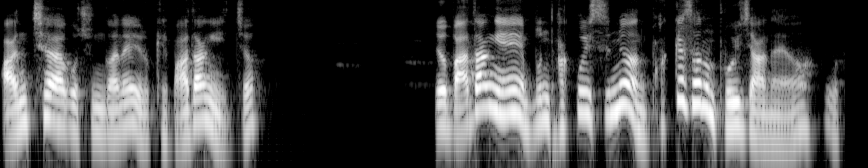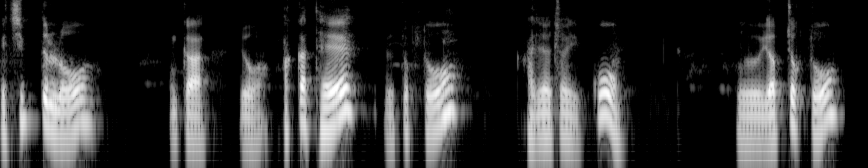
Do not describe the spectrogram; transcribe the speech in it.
안채하고 중간에 이렇게 마당이 있죠. 이 마당에 문 닫고 있으면 밖에서는 보이지 않아요. 이렇게 집들로. 그러니까 요 바깥에 이쪽도 가려져 있고 그 옆쪽도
